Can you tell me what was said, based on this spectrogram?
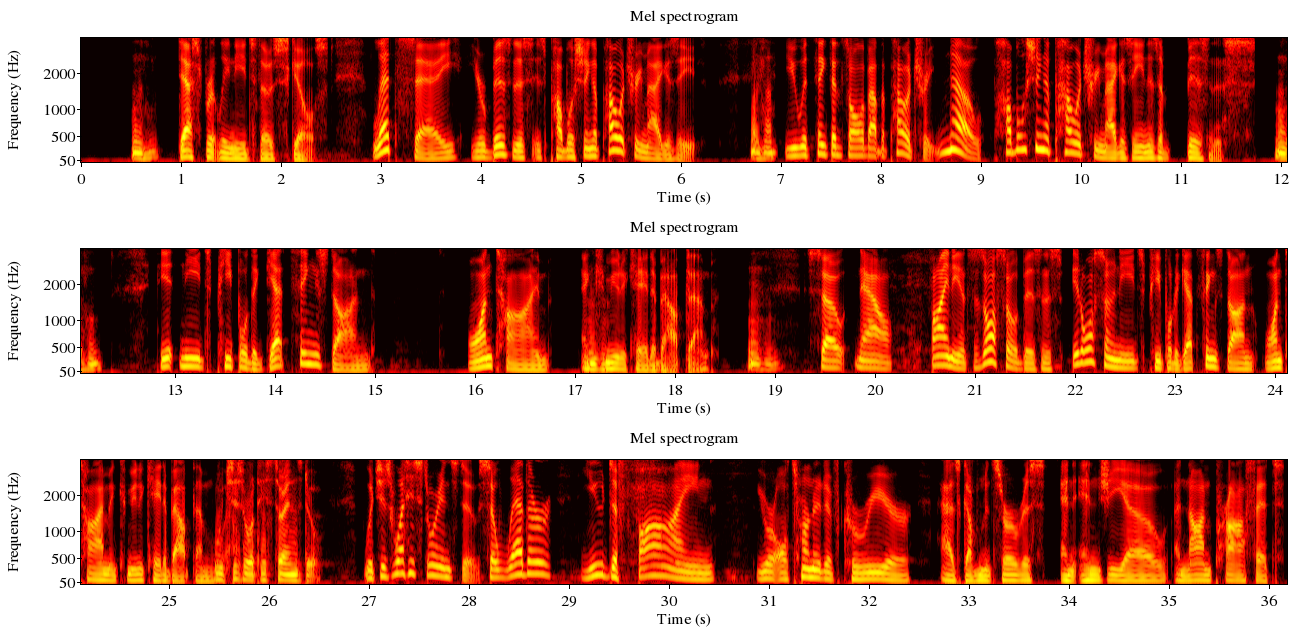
Mm-hmm. desperately needs those skills. Let's say your business is publishing a poetry magazine. Mhm. You would think that it's all about the poetry. No, publishing a poetry magazine is a business. Mm-hmm. It needs people to get things done on time and Mhm. communicate about them. Mm-hmm. So now finance is also a business. It also needs people to get things done on time and communicate about them. Which well is what historians do. Which is what historians do. So whether you define your alternative career as government service, an NGO, a nonprofit,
